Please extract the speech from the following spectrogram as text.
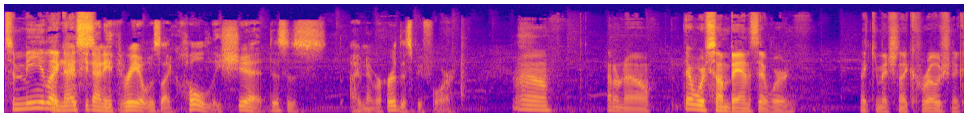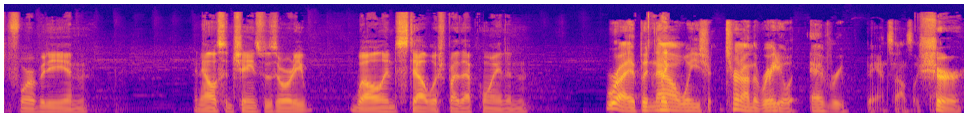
to me like in 1993, it was like, holy shit, this is I've never heard this before. Well, I don't know. There were some bands that were, like you mentioned, like Corrosion of Conformity and and Alice in Chains was already well established by that point. And Right, but now when you sh- turn on the radio, every band sounds like that. sure,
